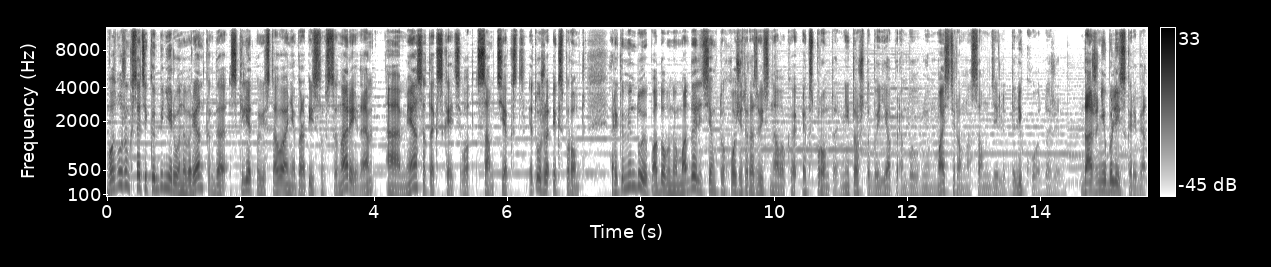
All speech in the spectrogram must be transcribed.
Возможен, кстати, комбинированный вариант, когда скелет повествования прописан в сценарии, да, а мясо, так сказать, вот сам текст, это уже экспромт. Рекомендую подобную модель тем, кто хочет развить навык экспромта. Не то, чтобы я прям был в нем мастером, на самом деле, далеко, даже, даже не близко, ребят.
